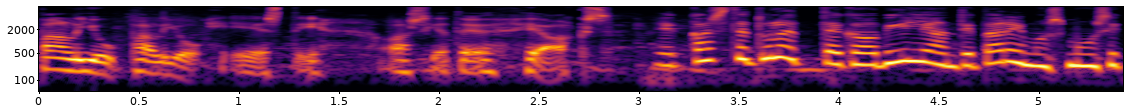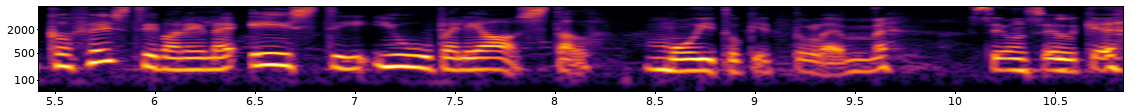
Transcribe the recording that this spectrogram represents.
palju-palju Eesti asjade heaks. kas te tulete ka Viljandi pärimusmuusika festivalile Eesti juubeliaastal? muidugi tuleme see on selge.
